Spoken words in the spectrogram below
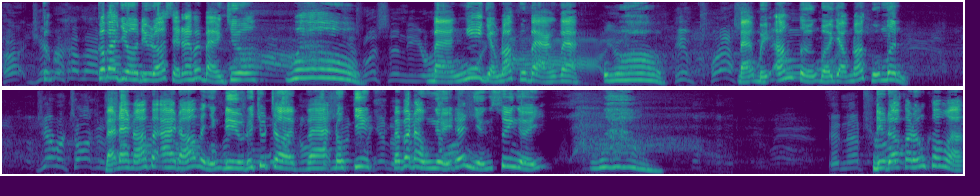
có, có bao giờ điều đó xảy ra với bạn chưa? Wow! Bạn nghe giọng nói của bạn và wow! Bạn bị ấn tượng bởi giọng nói của mình. Bạn đang nói với ai đó về những điều Đức Chúa Trời và đột nhiên bạn bắt đầu nghĩ đến những suy nghĩ. Wow! Điều đó có đúng không ạ?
